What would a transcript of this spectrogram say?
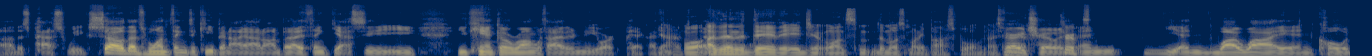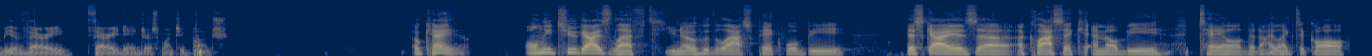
uh, this past week. So that's one thing to keep an eye out on. But I think yes, you you can't go wrong with either New York pick. I yeah. Well, at the end of the day, the agent wants the most money possible. It's very true. And, and, yeah, and YY and Cole would be a very very dangerous one-two punch. Okay. Only two guys left. You know who the last pick will be. This guy is a, a classic MLB tale that I like to call.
